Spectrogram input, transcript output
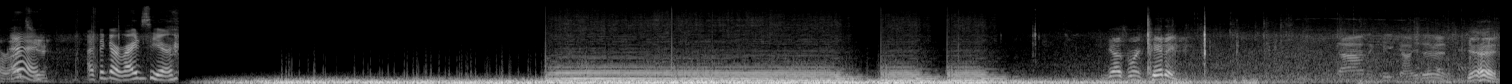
All right, Hey, here. I think our ride's here. You guys weren't kidding. Dan and Kika, how you doing? Good.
